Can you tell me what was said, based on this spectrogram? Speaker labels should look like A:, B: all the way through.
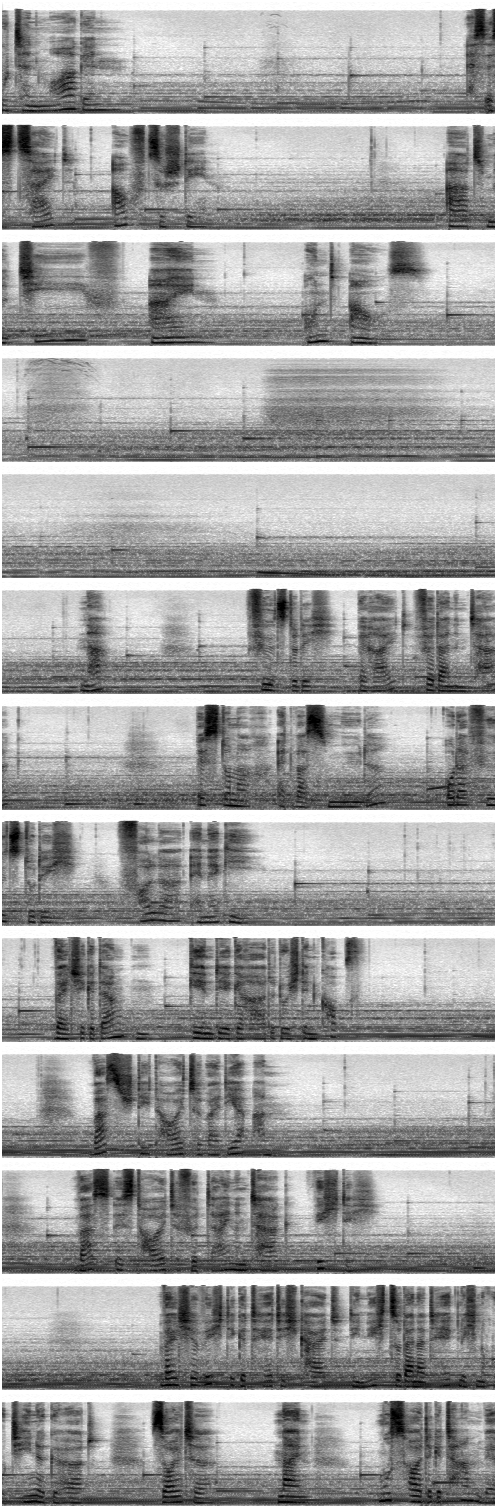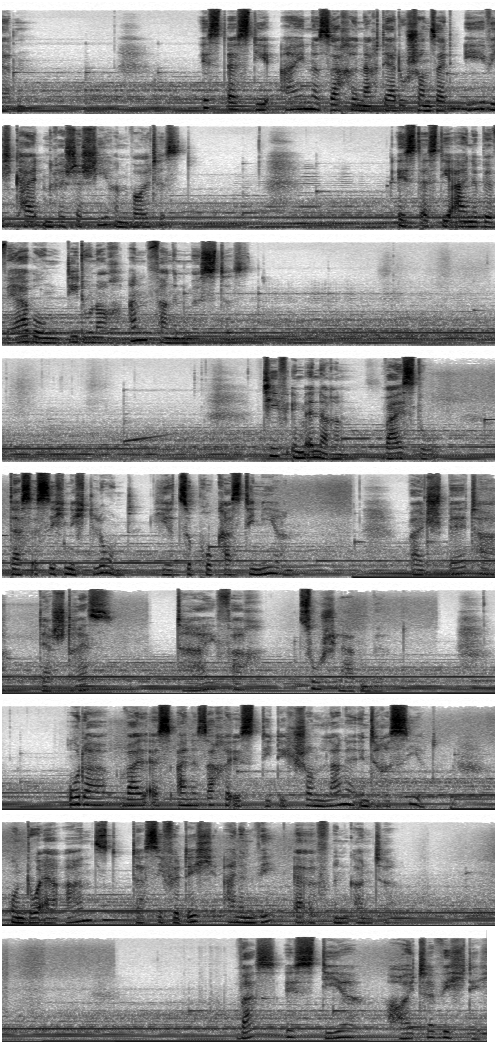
A: Guten Morgen. Es ist Zeit aufzustehen. Atme tief ein und aus. Na, fühlst du dich bereit für deinen Tag? Bist du noch etwas müde oder fühlst du dich voller Energie? Welche Gedanken gehen dir gerade durch den Kopf? Was steht heute bei dir an? Was ist heute für deinen Tag wichtig? Welche wichtige Tätigkeit, die nicht zu deiner täglichen Routine gehört, sollte, nein, muss heute getan werden? Ist es die eine Sache, nach der du schon seit Ewigkeiten recherchieren wolltest? Ist es die eine Bewerbung, die du noch anfangen müsstest? Tief im Inneren weißt du, dass es sich nicht lohnt, hier zu prokrastinieren, weil später der Stress zuschlagen wird. Oder weil es eine Sache ist, die dich schon lange interessiert und du erahnst, dass sie für dich einen Weg eröffnen könnte. Was ist dir heute wichtig?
